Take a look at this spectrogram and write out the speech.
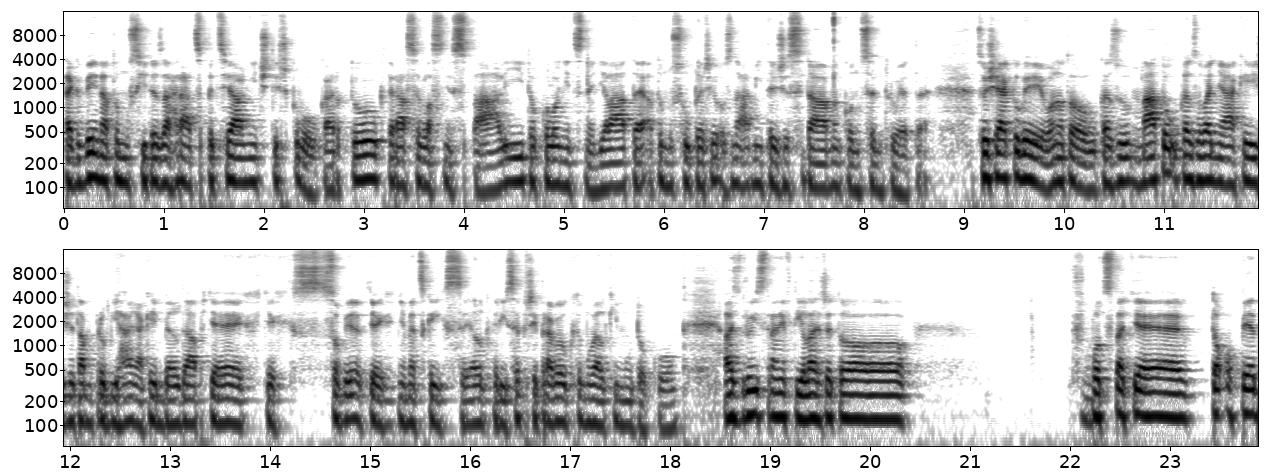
tak vy na to musíte zahrát speciální čtyřkovou kartu, která se vlastně spálí, to kolo nic neděláte a tomu soupeři oznámíte, že se tam koncentrujete. Což je jakoby, ono to ukazu, má to ukazovat nějaký, že tam probíhá nějaký build-up těch, těch, sobě, těch německých sil, který se připravují k tomu velkému útoku. Ale z druhé strany v téhle hře to v podstatě to opět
